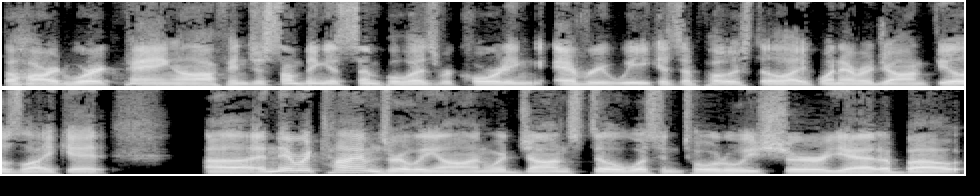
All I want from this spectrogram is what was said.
the hard work paying off, and just something as simple as recording every week, as opposed to like whenever John feels like it. Uh, and there were times early on where John still wasn't totally sure yet about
